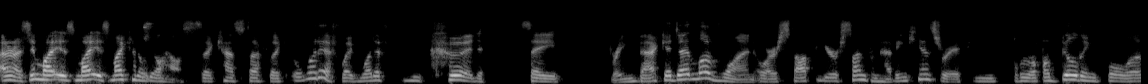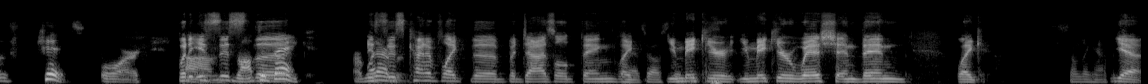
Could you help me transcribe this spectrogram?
i don't know it's in my it's my it's my kind of wheelhouse it's that kind of stuff like oh, what if like what if you could say bring back a dead loved one or stop your son from having cancer if you blew up a building full of kids or But um, is this robbed the a bank or is this kind of like the bedazzled thing? Like that's what I was you make your you make your wish and then like Something happens. yeah,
